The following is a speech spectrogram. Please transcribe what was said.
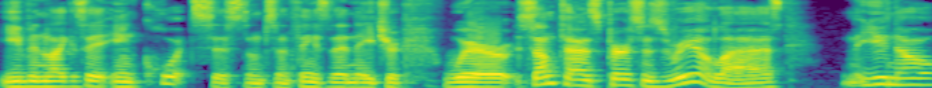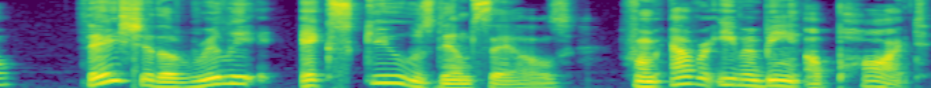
Even like I said, in court systems and things of that nature, where sometimes persons realize, you know, they should have really excused themselves from ever even being a part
